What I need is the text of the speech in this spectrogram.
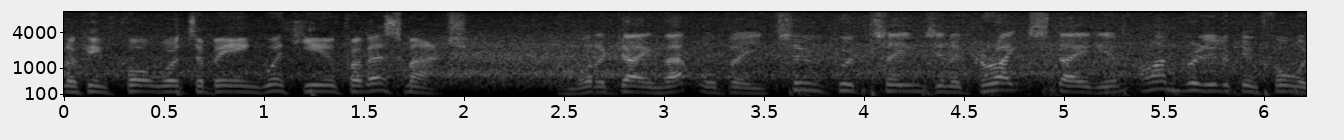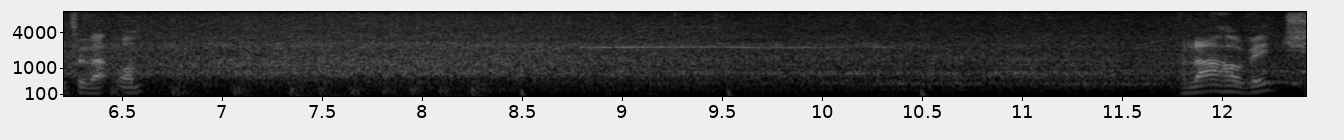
looking forward to being with you for this match. And what a game that will be. Two good teams in a great stadium. I'm really looking forward to that one. Vlahovic.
